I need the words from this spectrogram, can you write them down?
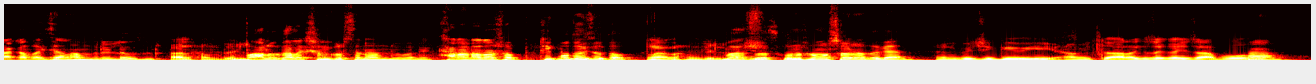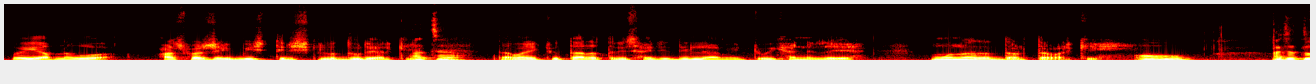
টাকা পাইছি আলহামদুলিল্লাহ হুজুর। আলহামদুলিল্লাহ। ভালো কালেকশন করছেন আপনি মানে খানা টানা সব ঠিক মতো হয়েছে তো? আলহামদুলিল্লাহ। বাস বাস কোনো সমস্যা হয় না তো কইছি কি আমি তো আরেক জায়গায় যাব হ্যাঁ। ওই আপনার আশপাশে বিশ তিরিশ কিলো দূরে আর কি। আচ্ছা। তারপর একটু তাড়াতাড়ি সাইডে দিলে আমি একটু ওইখানে যে মোনাজাত ধরতাম আর কি ও আচ্ছা তো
